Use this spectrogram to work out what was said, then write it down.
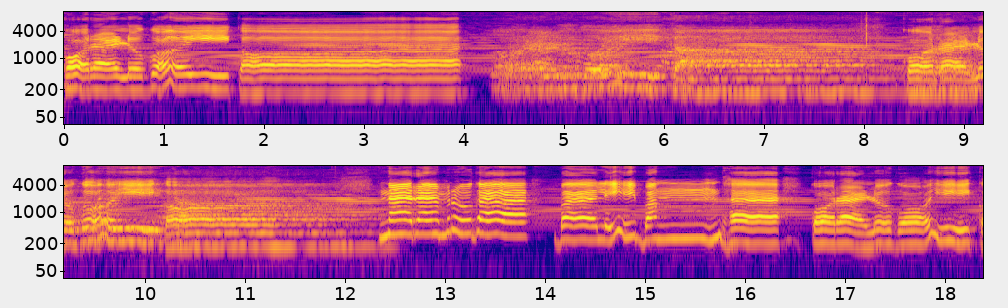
ಕೊರಳು ಗೊಯ್ಕ. ಕೊರಳು ಗೊಯ್ಕ. ನರಮೃಗ ಬಲಿ ಬಂಧ ಕೊರಳು ಗೊಯ್ಕ.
